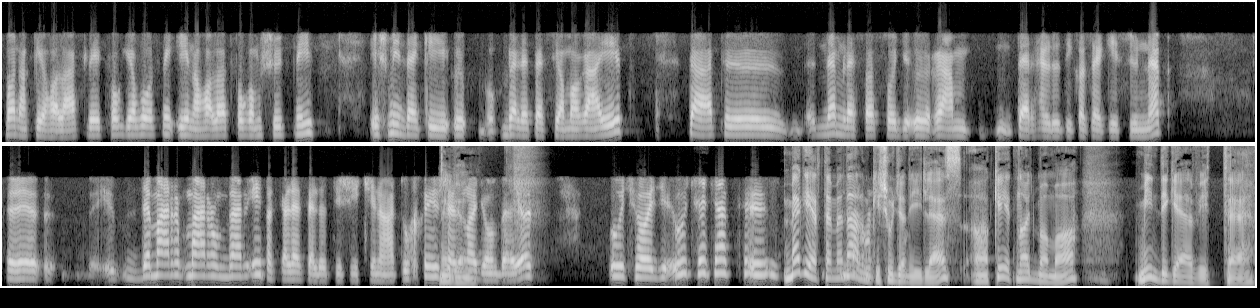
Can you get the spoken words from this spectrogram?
Van, aki a halászlét fogja hozni, én a halat fogom sütni, és mindenki beleteszi a magáét. Tehát nem lesz az, hogy rám terhelődik az egész ünnep. De már, már, már évekkel ezelőtt is így csináltuk, és Igen. ez nagyon bejött. Úgyhogy, úgyhogy hát... Megértem, mert nálunk is ugyanígy lesz. A két nagymama mindig elvitte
